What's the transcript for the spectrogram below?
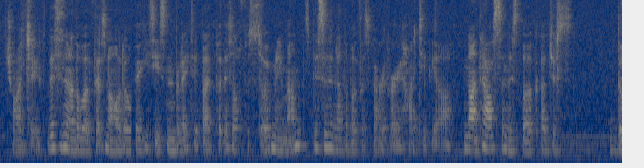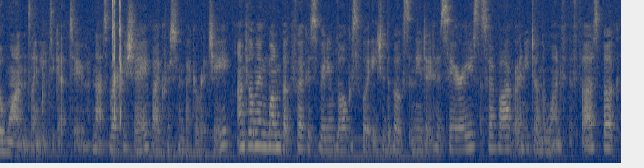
tried to. This is another book that's not at all spooky season related, but I put this off for so many months. This is another book that's very, very high TBR. Ninth House and this book are just the ones I need to get to and that's Ricochet by Krista and Becca Ritchie. I'm filming one book focused reading vlogs for each of the books in the Addicted series. So far I've only done the one for the first book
